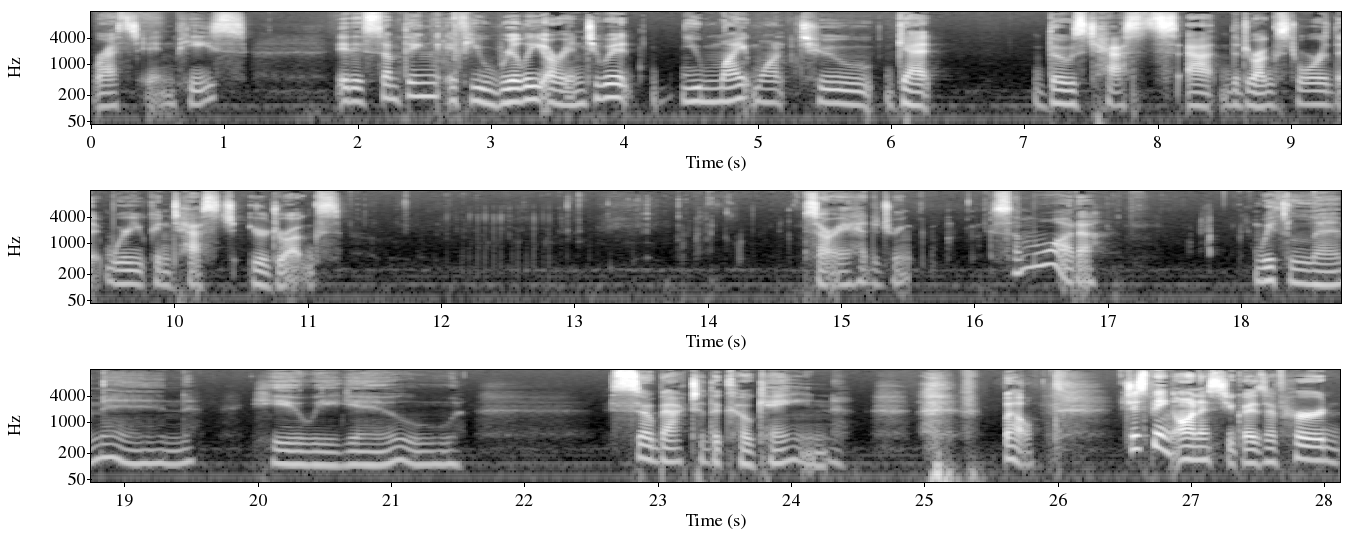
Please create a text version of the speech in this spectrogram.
Rest in peace. It is something, if you really are into it, you might want to get those tests at the drugstore that where you can test your drugs. Sorry, I had to drink some water with lemon. Here we go. So back to the cocaine. well, just being honest, you guys, I've heard,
